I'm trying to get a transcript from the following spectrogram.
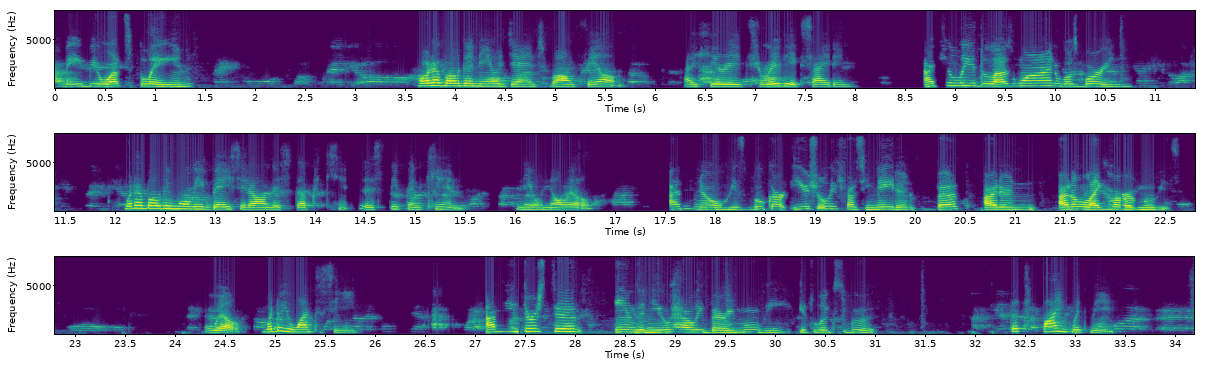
Maybe what's playing? What about the new James Bond film? I hear it's really exciting. Actually, the last one was boring. What about the movie based on the Step- Stephen King new novel? I don't know. His books are usually fascinating, but I don't. I don't like horror movies. Well, what do you want to see? I'm interested in the new Halle Berry movie. It looks good. That's fine with me.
